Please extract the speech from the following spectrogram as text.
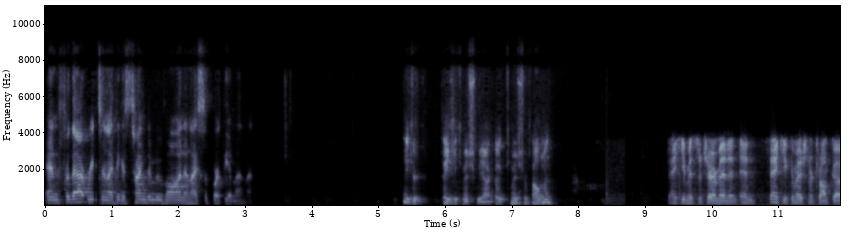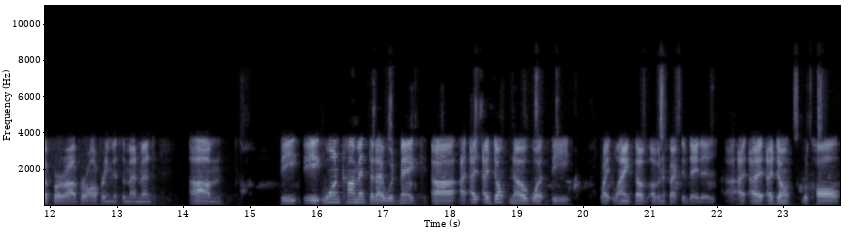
And for that reason, I think it's time to move on, and I support the amendment. Thank you. Thank you, Commissioner Baiocco. Commissioner Feldman? Thank you, Mr. Chairman, and, and thank you, Commissioner Trumka, for uh, for offering this amendment. Um, the the one comment that I would make, uh, I, I don't know what the right length of, of an effective date is. I, I, I don't recall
